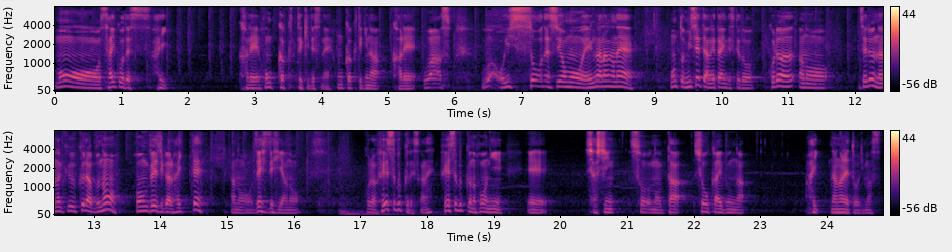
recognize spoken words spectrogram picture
もう最高です。はい。カレー本格的ですね。本格的なカレー。うわすうわ美味しそうですよもう絵柄がね。本当見せてあげたいんですけどこれはあの0479クラブのホームページから入ってあのぜひぜひあのこれはフェイスブックですかね。フェイスブックの方に、えー写真その他紹介文がはい流れております。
